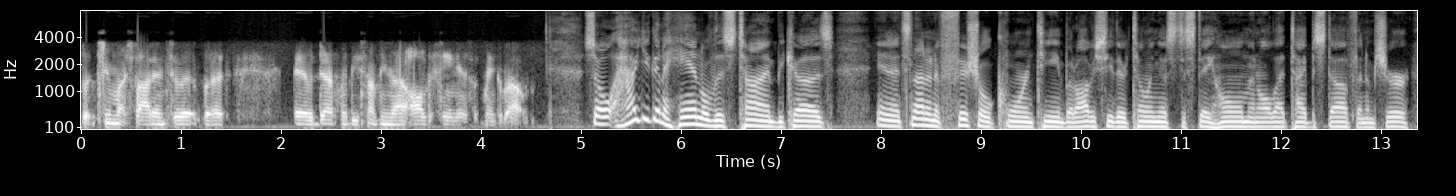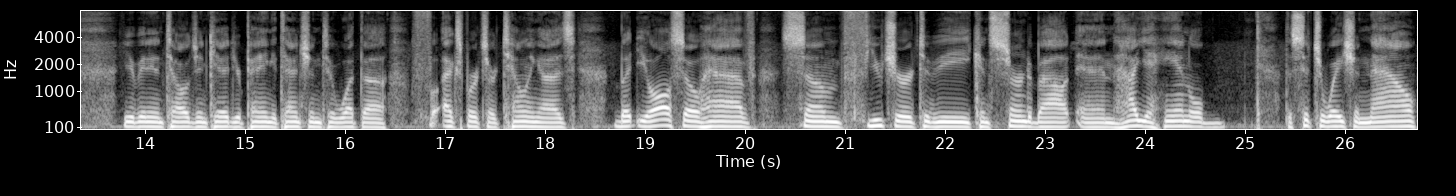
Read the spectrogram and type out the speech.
put too much thought into it, but it would definitely be something that all the seniors would think about. So, how are you going to handle this time? Because know, it's not an official quarantine, but obviously they're telling us to stay home and all that type of stuff. And I'm sure you've been an intelligent kid. You're paying attention to what the f- experts are telling us, but you also have some future to be concerned about and how you handle the situation now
